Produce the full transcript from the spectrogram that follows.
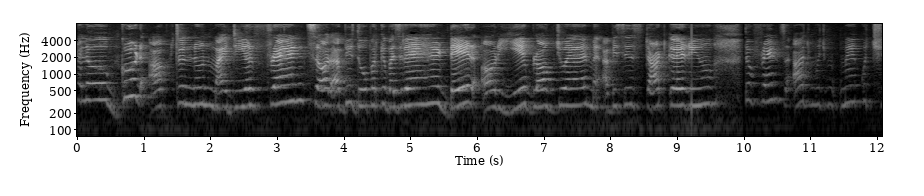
Hello good afternoon my dear friends और अभी दोपहर के बज रहे हैं डेढ़ और ये ब्लॉग जो है, मैं अभी से स्टार्ट कर रही हूँ। तो फ्रेंड्स आज मुझ, में कुछ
